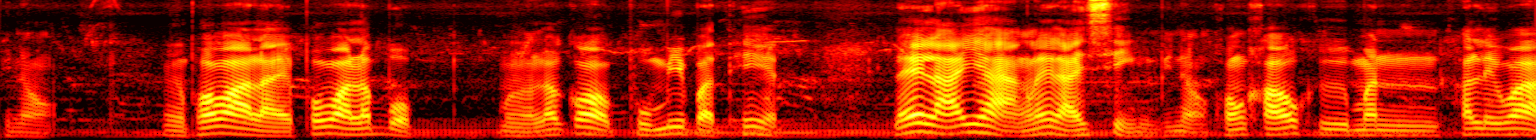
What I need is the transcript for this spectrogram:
พี่น้องเออเพราะว่าอะไรเพราะว่าระบบเออแล้วก็ภูมิประเทศหลายๆอย่างหลาย ๆ สิ่งพี่น้องของเขาคือมันเขาเรียกว่า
